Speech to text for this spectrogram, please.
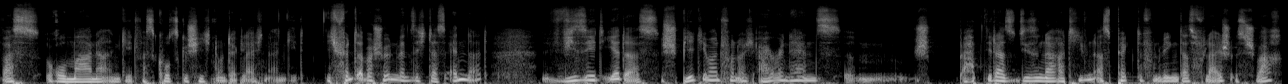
was Romane angeht, was Kurzgeschichten und dergleichen angeht. Ich finde aber schön, wenn sich das ändert. Wie seht ihr das? Spielt jemand von euch Iron Hands? Ähm, habt ihr da so diese narrativen Aspekte von wegen, das Fleisch ist schwach?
